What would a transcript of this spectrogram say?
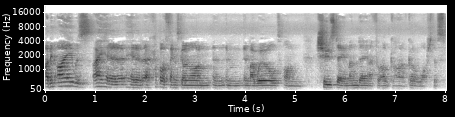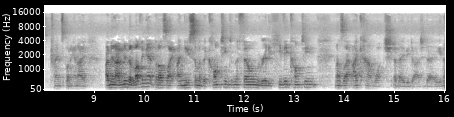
I mean, I was I had a, had a, a couple of things going on in, in, in my world on Tuesday and Monday, and I thought, oh god, I've got to watch this Trainspotting, and I. I mean, I remember loving it, but I was like, I knew some of the content in the film, really heavy content, and I was like, I can't watch a baby die today, you know.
